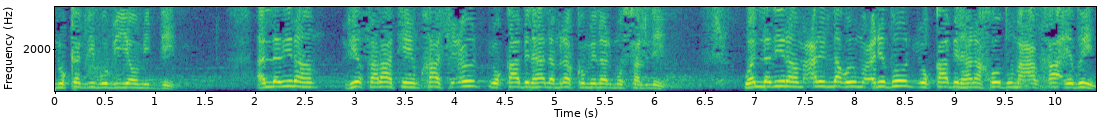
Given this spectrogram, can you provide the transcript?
نكذب بيوم الدين. الذين هم في صلاتهم خاشعون يقابلها لم نكن من المصلين. والذين هم عن اللغو معرضون يقابلها نخوض مع الخائضين.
